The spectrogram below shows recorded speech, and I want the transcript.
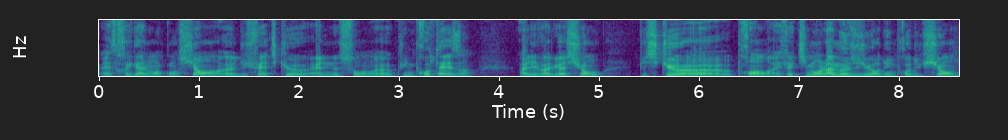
être également conscient du fait qu'elles ne sont qu'une prothèse à l'évaluation puisque prendre effectivement la mesure d'une production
